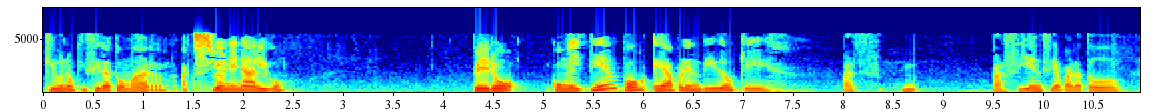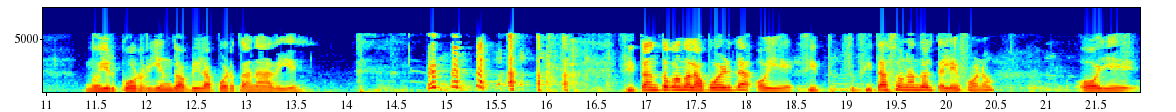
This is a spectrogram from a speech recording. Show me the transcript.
que uno quisiera tomar acción en algo, pero con el tiempo he aprendido que paciencia para todo, no ir corriendo a abrir la puerta a nadie. si están tocando la puerta, oye, si, si está sonando el teléfono, oye,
